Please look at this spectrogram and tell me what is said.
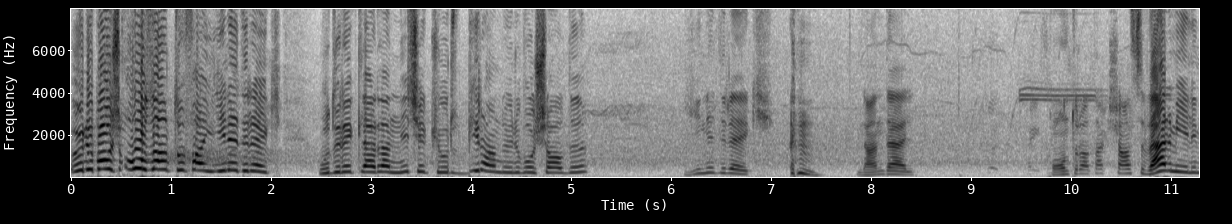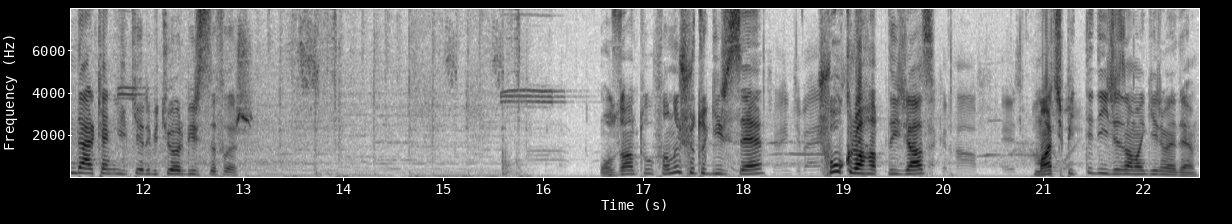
Önü boş. Ozan Tufan yine direk. Bu direklerden ne çekiyoruz? Bir anda önü boşaldı. Yine direk. Landel. Kontra atak şansı vermeyelim derken ilk yarı bitiyor 1-0. Ozan Tufan'ın şutu girse çok rahatlayacağız. Maç bitti diyeceğiz ama girmedi.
